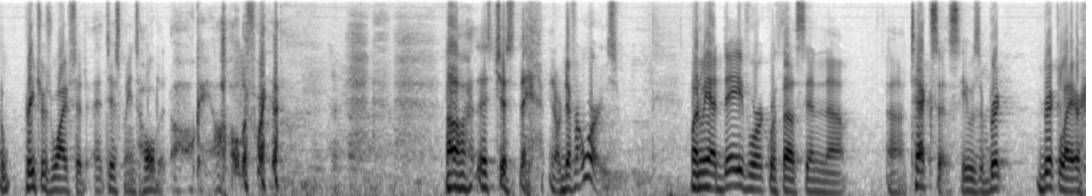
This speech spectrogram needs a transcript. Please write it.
The preacher's wife said, "It just means hold it." Oh, okay, I'll hold it for you. Oh, it's just you know different words. When we had Dave work with us in uh, uh, Texas, he was a brick bricklayer.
